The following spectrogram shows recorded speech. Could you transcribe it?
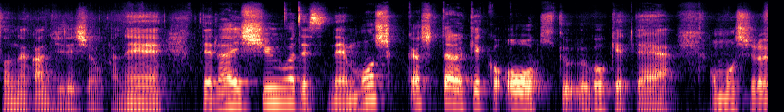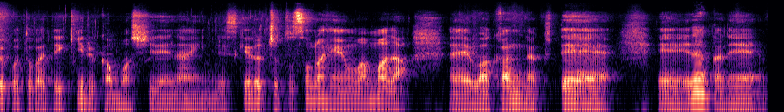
そんな感じでしょうかね。で、来週はですね、もしかしたら結構大きく動けて、面白いことができるかもしれないんですけど、ちょっとその辺はまだ、えー、わかんなくて、えー、なんかね、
